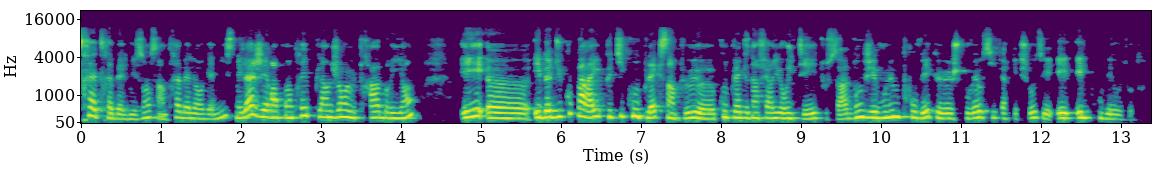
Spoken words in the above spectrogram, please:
très très belle maison, c'est un très bel organisme. Et là, j'ai rencontré plein de gens ultra brillants et, euh, et ben, du coup, pareil, petit complexe, un peu euh, complexe d'infériorité, tout ça. Donc, j'ai voulu me prouver que je pouvais aussi faire quelque chose et, le prouver aux autres.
